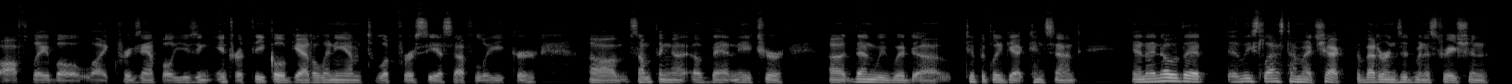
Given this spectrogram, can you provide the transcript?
off-label, like for example, using intrathecal gadolinium to look for a CSF leak or um, something of that nature, uh, then we would uh, typically get consent. And I know that at least last time I checked, the Veterans Administration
